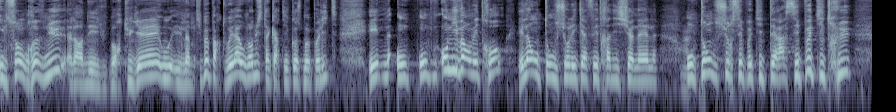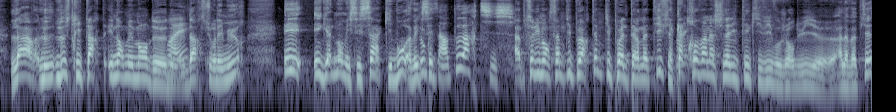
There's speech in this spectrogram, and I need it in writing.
Ils sont revenus, alors des Portugais, ou un petit peu partout. Et là, aujourd'hui, c'est un quartier cosmopolite. Et on, on- on y va en métro, et là, on tombe sur les cafés traditionnels, on tombe sur ces petites terrasses, ces petites rues, l'art, le, le street art, énormément de- de- Ouais. d'art sur les murs. Et également, mais c'est ça qui est beau, avec Donc cette c'est un peu arty. Absolument, c'est un petit peu art, un petit peu alternatif. Il y a 80 nationalités qui vivent aujourd'hui euh, à Lavapiés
